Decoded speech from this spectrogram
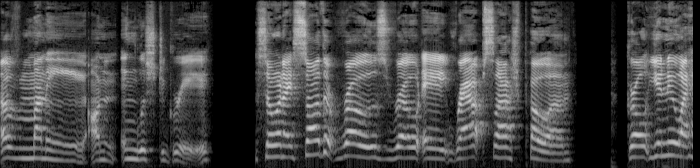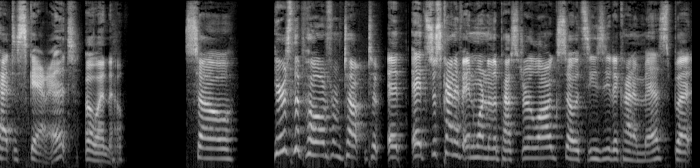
of money on an English degree. So when I saw that Rose wrote a rap slash poem, girl, you knew I had to scan it. Oh, I know. So here's the poem from top to it. It's just kind of in one of the pester logs, so it's easy to kind of miss. But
